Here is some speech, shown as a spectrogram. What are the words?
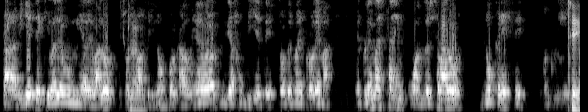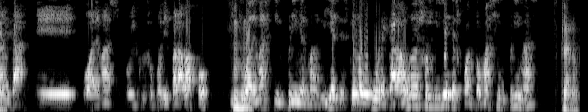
cada billete equivale a una unidad de valor. Eso es fácil, ¿no? Por cada unidad de valor tendrías un billete, entonces no hay problema. El problema está en cuando ese valor no crece, o incluso se estanca, eh, o además, o incluso puede ir para abajo, y tú además imprimes más billetes. ¿Qué es lo que ocurre? Cada uno de esos billetes, cuanto más imprimas, claro.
